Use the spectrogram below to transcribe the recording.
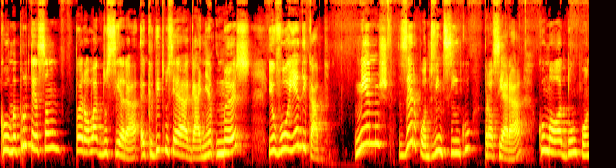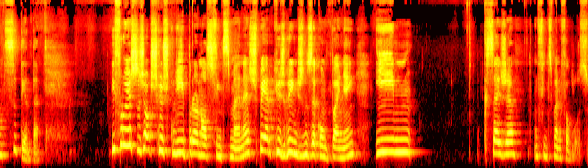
com uma proteção para o lado do Ceará. Acredito que o Ceará ganha, mas eu vou em handicap. Menos 0.25 para o Ceará, com uma odd de 1.70. E foram estes os jogos que eu escolhi para o nosso fim de semana. Espero que os gringos nos acompanhem e hum, que seja um fim de semana fabuloso.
